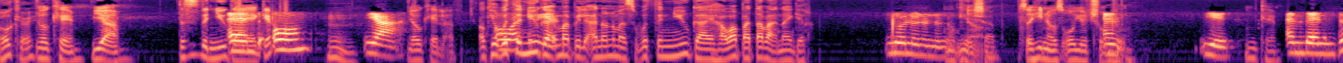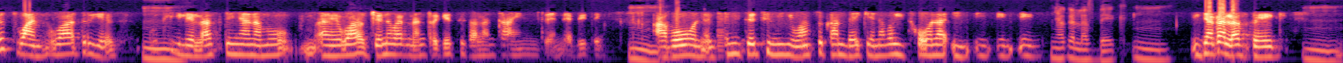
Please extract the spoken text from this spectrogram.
Okay. Okay. Yeah. This is the new guy, And okay? um Hmm. yeah. Okay, love. okay. Oh, With the new three guy, years? Mapele, Anonymous. With the new guy, how about bana ger? No no no no no. Okay, No. sharp. So he knows all your children. Yes. okay. And then this one, wa three years. Mm. Utlile last nyana mo uh, wa January nan regetse Valentine's and everything. Mm. A. And then he said to me he wants to come back and wa ithola in in in in Nyaka love back. Mm. Nyaka love bag. Mm.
